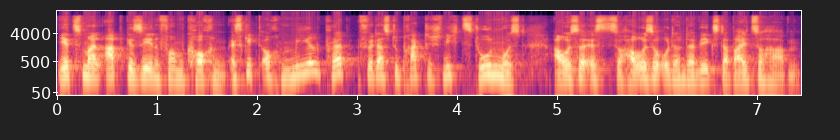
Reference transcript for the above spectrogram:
Jetzt mal abgesehen vom Kochen. Es gibt auch Meal Prep, für das du praktisch nichts tun musst, außer es zu Hause oder unterwegs dabei zu haben.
